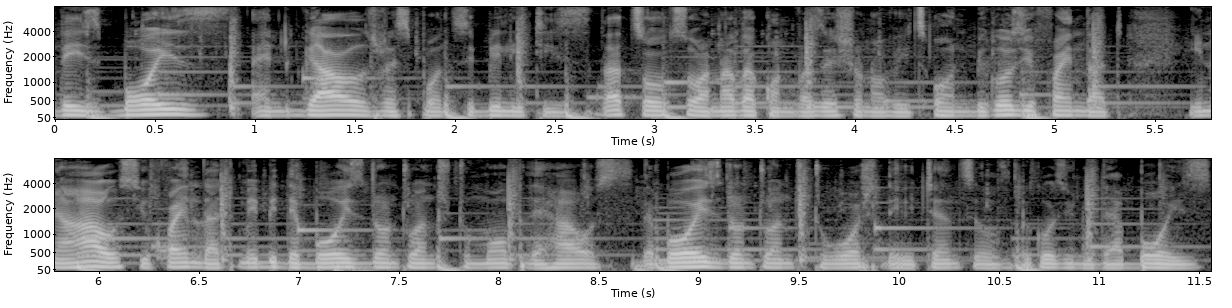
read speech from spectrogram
there's boys and girls responsibilities. That's also another conversation of its own because you find that in a house you find that maybe the boys don't want to mop the house. The boys don't want to wash the utensils because you know they're boys.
